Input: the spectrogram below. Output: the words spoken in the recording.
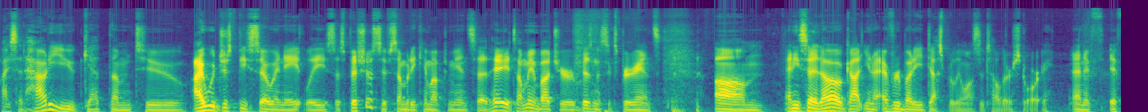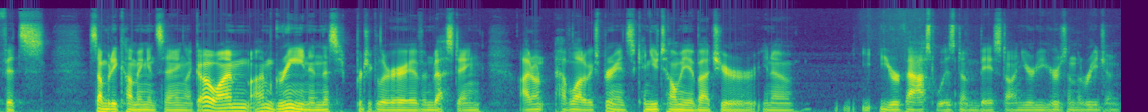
I said, how do you get them to? I would just be so innately suspicious if somebody came up to me and said, "Hey, tell me about your business experience." Um, and he said, "Oh God, you know, everybody desperately wants to tell their story, and if if it's somebody coming and saying like, "Oh, I'm I'm green in this particular area of investing. I don't have a lot of experience. Can you tell me about your you know your vast wisdom based on your years in the region?"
